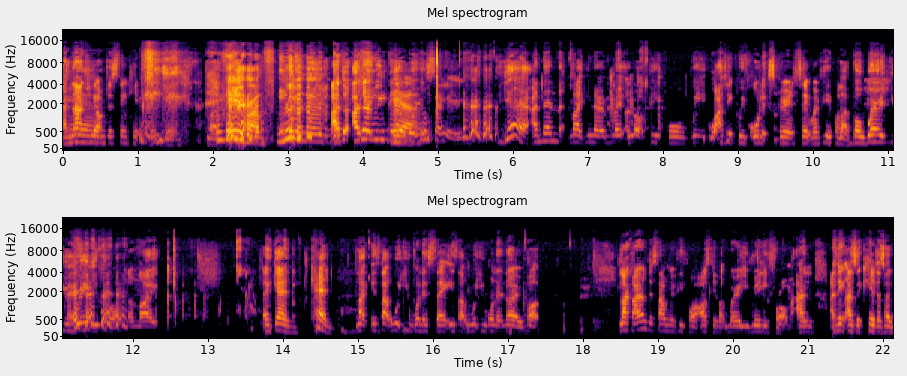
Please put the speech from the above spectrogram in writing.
And naturally, I'm just thinking England. Like, Hey, bruv. England. I don't, I don't really get Yeah. what you're saying. Yeah, and then like you know, a lot of people we well, I think we've all experienced it when people are like, "But where are you really from?" And I'm like, again, Kent. Like, is that what you want to say? Is that what you want to know? But like, I understand when people are asking like, "Where are you really from?" And I think as a kid, as I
